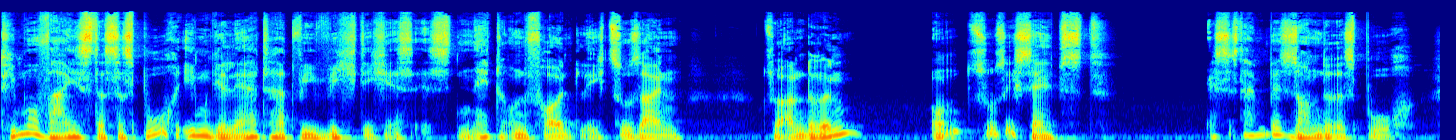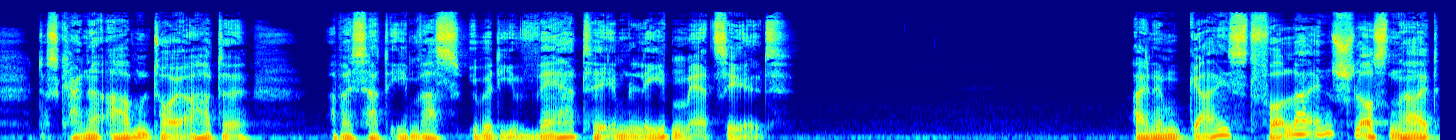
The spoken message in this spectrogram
Timo weiß, dass das Buch ihm gelehrt hat, wie wichtig es ist, nett und freundlich zu sein, zu anderen und zu sich selbst. Es ist ein besonderes Buch, das keine Abenteuer hatte, aber es hat ihm was über die Werte im Leben erzählt. Einem Geist voller Entschlossenheit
